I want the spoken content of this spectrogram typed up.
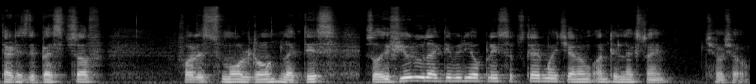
That is the best stuff for this small drone like this. So if you do like the video please subscribe my channel. Until next time. Ciao ciao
